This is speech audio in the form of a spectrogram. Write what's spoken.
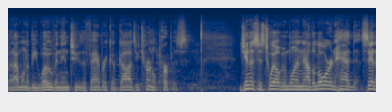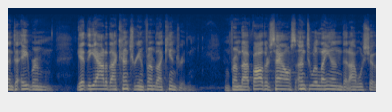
but I want to be woven into the fabric of God's eternal purpose. Genesis 12 and 1 Now the Lord had said unto Abram, Get thee out of thy country and from thy kindred, and from thy father's house unto a land that I will show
